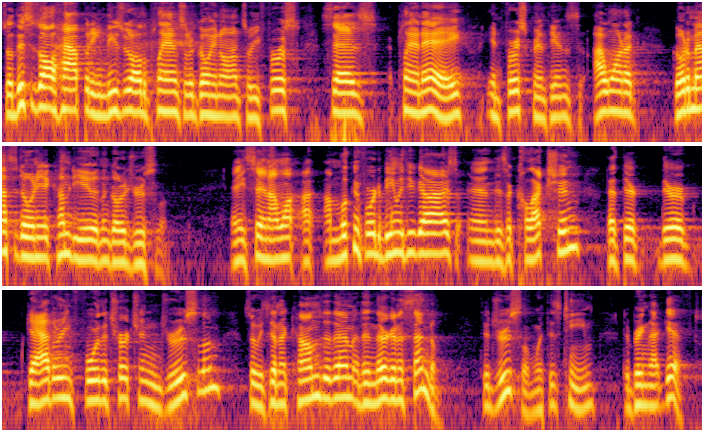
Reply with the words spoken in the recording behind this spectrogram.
So this is all happening. These are all the plans that are going on. So he first says, Plan A in 1 Corinthians, I want to go to Macedonia, come to you, and then go to Jerusalem. And he's saying, I want, I, I'm looking forward to being with you guys, and there's a collection that they're, they're gathering for the church in Jerusalem. So he's going to come to them, and then they're going to send him to Jerusalem with his team to bring that gift.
